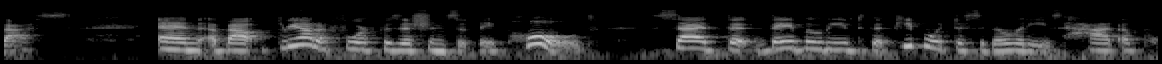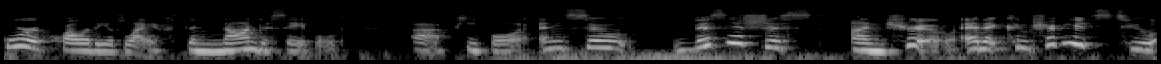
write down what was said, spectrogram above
US. And about three out of four physicians that they polled said that they believed that people with disabilities had a poorer quality of life than non disabled uh, people. And so this is just untrue. And it contributes to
